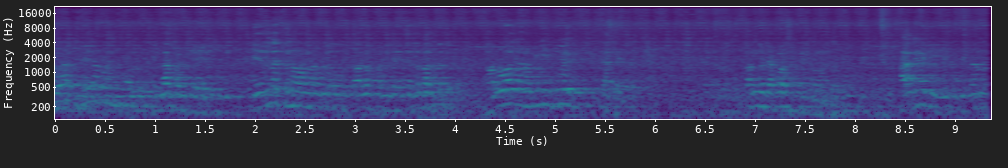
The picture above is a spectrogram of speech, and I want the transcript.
ಜಿಲ್ಲಾ ಪಂಚಾಯತ್, ಎಲ್ಲ ಚುನಾವಣೆಗಳು, ತಾಲೂಕು ಪಂಚಾಯತ್ ಎಲ್ಲ ಬರ್ತದೆ. ಬರುವಾಗ ನಮಗೆ ಇದುವೇ ಸಿಗ್ತದೆ. ತಂದು ಡೆಪಾಸಿಟ್ ಇರುವಂಥದ್ದು ಹಾಗಾಗಿ ಇದನ್ನು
